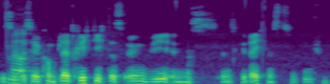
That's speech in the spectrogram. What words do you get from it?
es ja. ist ja komplett richtig, das irgendwie ins, ins Gedächtnis zu rufen.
